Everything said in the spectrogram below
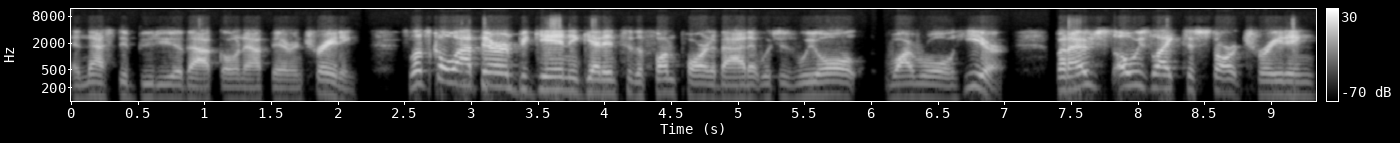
And that's the beauty about going out there and trading. So let's go out there and begin and get into the fun part about it, which is we all why we're all here. But I just always like to start trading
